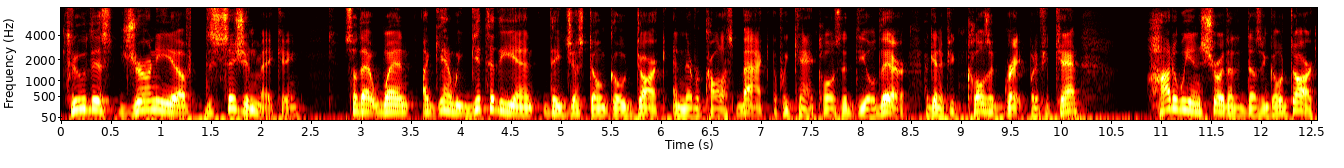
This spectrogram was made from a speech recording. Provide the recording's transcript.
through this journey of decision making so that when, again, we get to the end, they just don't go dark and never call us back if we can't close the deal there. Again, if you can close it, great. But if you can't, how do we ensure that it doesn't go dark?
